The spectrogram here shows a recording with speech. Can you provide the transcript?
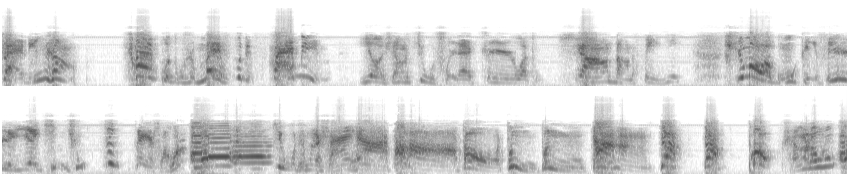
山顶上。”全部都是埋伏的反兵，要想救出来侄儿罗通，相当的费劲。徐茂公跟随二爷秦琼正在说话，就听那山下大道咚蹦当当当，炮声隆隆。二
